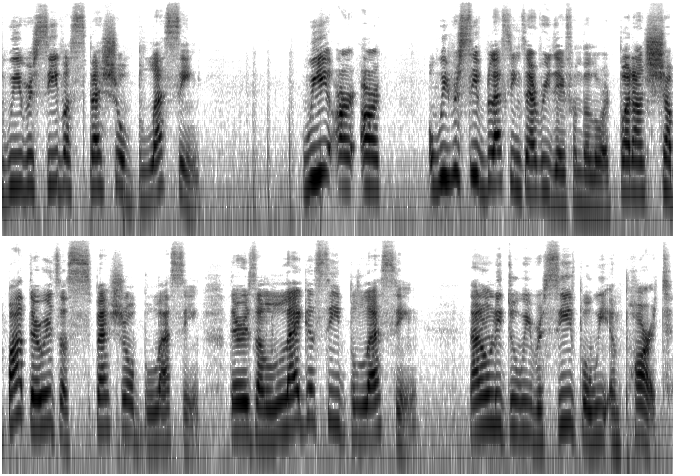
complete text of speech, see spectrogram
we receive a special blessing. We are are we receive blessings every day from the Lord, but on Shabbat there is a special blessing. There is a legacy blessing. Not only do we receive, but we impart.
